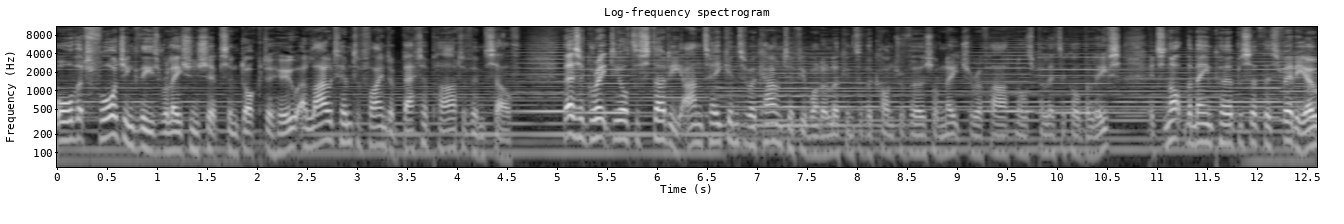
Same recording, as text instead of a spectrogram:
or that forging these relationships in Doctor Who allowed him to find a better part of himself. There's a great deal to study and take into account if you want to look into the controversial nature of Hartnell's political beliefs. It's not the main purpose of this video,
